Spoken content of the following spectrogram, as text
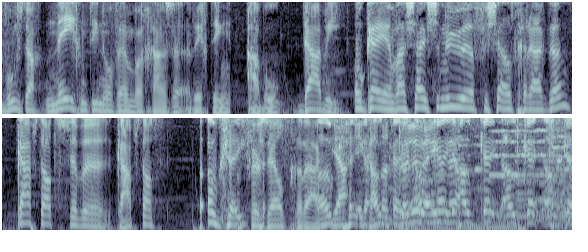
woensdag 19 november gaan ze richting Abu Dhabi. Oké, en waar zijn ze nu eh, verzeild geraakt dan? Kaapstad, ze hebben Kaapstad Oké. verzeild geraakt. Ja, ik had het kunnen oké, weten. Oké, oké, oké.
